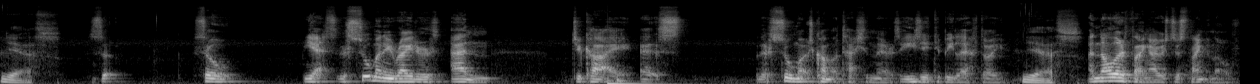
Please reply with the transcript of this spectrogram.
yes, So, so yes, there's so many riders in Ducati. It's there's so much competition there. It's easy to be left out. yes, Another thing I was just thinking of.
